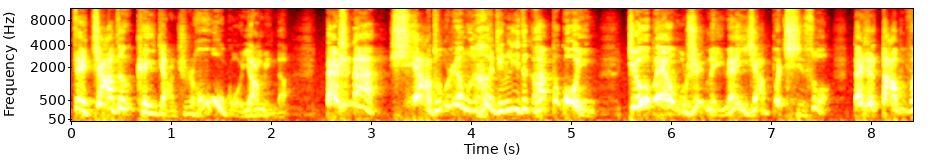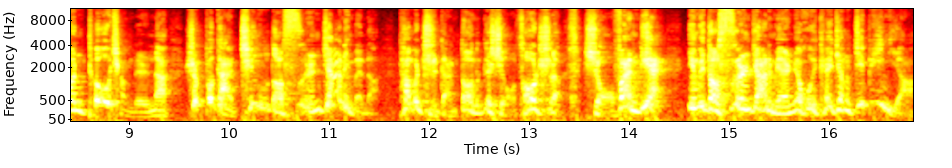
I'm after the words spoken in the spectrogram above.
在加州可以讲是祸国殃民的。但是呢，西雅图认为贺锦丽这个还不过瘾，九百五十美元以下不起诉。但是大部分偷抢的人呢，是不敢侵入到私人家里面的，他们只敢到那个小超市、小饭店，因为到私人家里面人家会开枪击毙你啊。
